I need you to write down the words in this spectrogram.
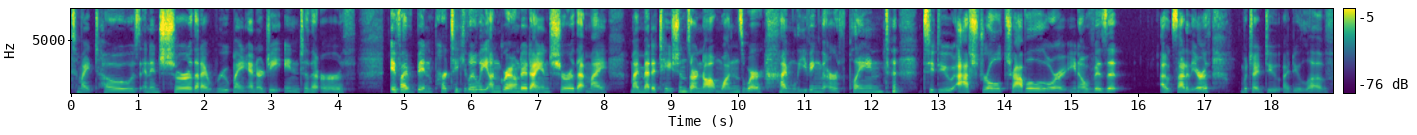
to my toes and ensure that I root my energy into the earth. If I've been particularly ungrounded, I ensure that my my meditations are not ones where I'm leaving the earth plane to do astral travel or, you know, visit outside of the earth, which I do I do love.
